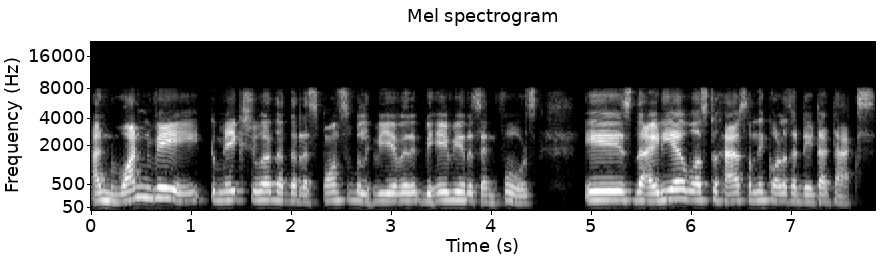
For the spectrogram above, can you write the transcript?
And one way to make sure that the responsible behavior, behavior is enforced is the idea was to have something called as a data tax.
